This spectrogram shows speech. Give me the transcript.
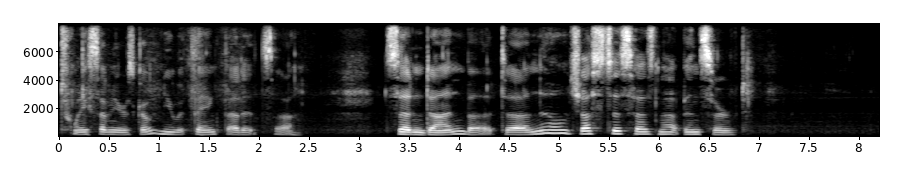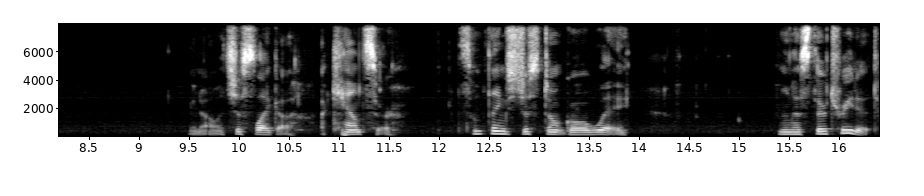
27 years ago. You would think that it's uh, said and done, but uh, no, justice has not been served. You know, it's just like a, a cancer. Some things just don't go away unless they're treated.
